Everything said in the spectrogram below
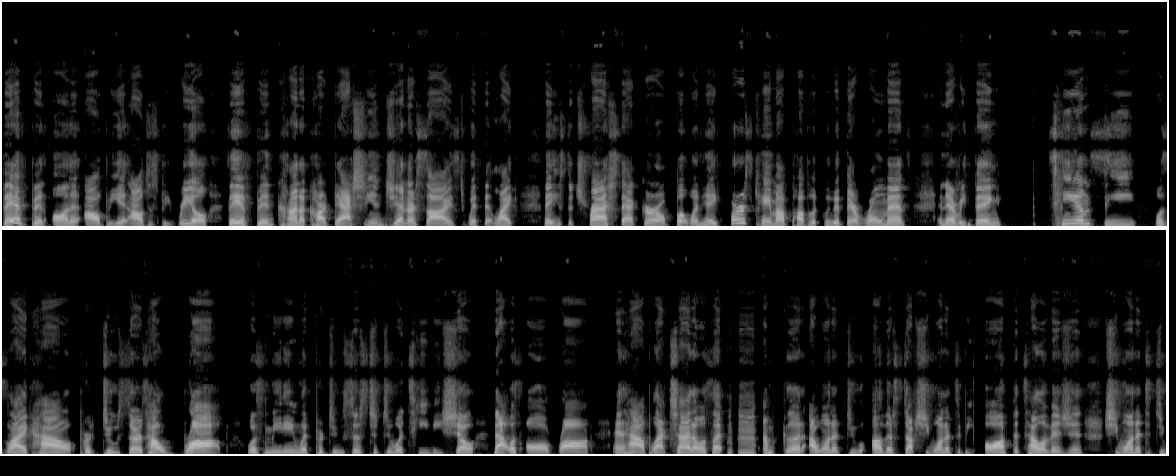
They have been on it, albeit I'll just be real. They have been kind of Kardashian genericized with it. Like they used to trash that girl. But when they first came out publicly with their romance and everything, TMZ was like how producers, how Rob was meeting with producers to do a TV show. That was all Rob. and how Blac Chyna was like, I'm good. I want to do other stuff. She wanted to be off the television. She wanted to do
